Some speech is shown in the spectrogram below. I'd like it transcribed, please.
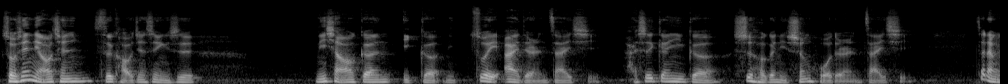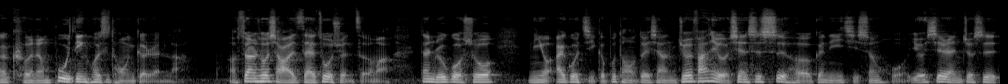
首先你要先思考一件事情是：你想要跟一个你最爱的人在一起，还是跟一个适合跟你生活的人在一起？这两个可能不一定会是同一个人啦。啊，虽然说小孩子在做选择嘛，但如果说你有爱过几个不同的对象，你就会发现有些人是适合跟你一起生活，有一些人就是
